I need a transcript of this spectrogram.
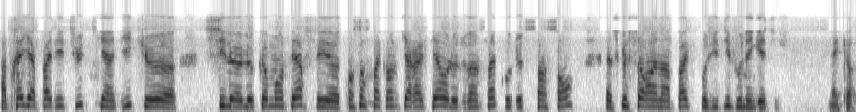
Après, il n'y a pas d'étude qui indique que euh, si le, commentaire fait 350 caractères au lieu de 25 ou au lieu de 500, est-ce que ça aura un impact positif ou négatif? D'accord.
